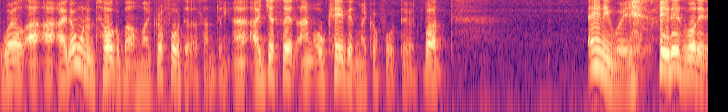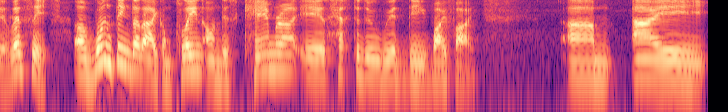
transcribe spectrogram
well I, I don't want to talk about Micro Four Third or something. I, I just said I'm okay with Micro Four Third but anyway it is what it is. Let's see. Uh, one thing that I complain on this camera is has to do with the Wi-Fi. Um, I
